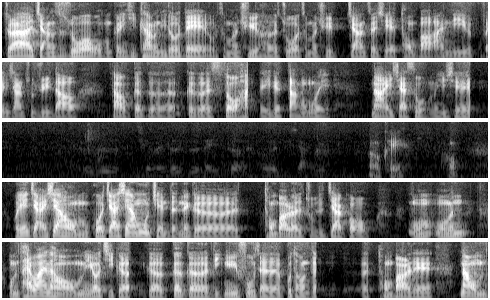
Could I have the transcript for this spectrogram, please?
主要来讲是说，我们跟 HeCon Little Day 怎么去合作，怎么去将这些通报案例分享出去到到各个各个受害的一个单位。那以下是我们一些，就是前面都是镭射，后面 OK，好，我先讲一下哈，我们国家现在目前的那个通报的组织架构。我们我们我们台湾哈，我们有几个那个各个领域负责的不同的那个通报的。那我们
